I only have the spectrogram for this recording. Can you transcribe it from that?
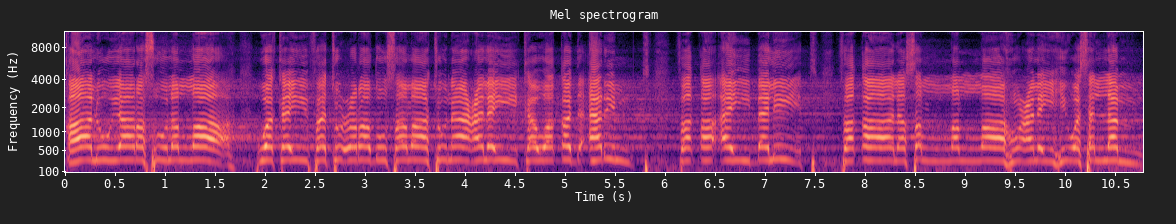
قالوا يا رسول الله وكيف تعرض صلاتنا عليك وقد أرمت؟ فأي بليت. فقال صلى الله عليه وسلم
